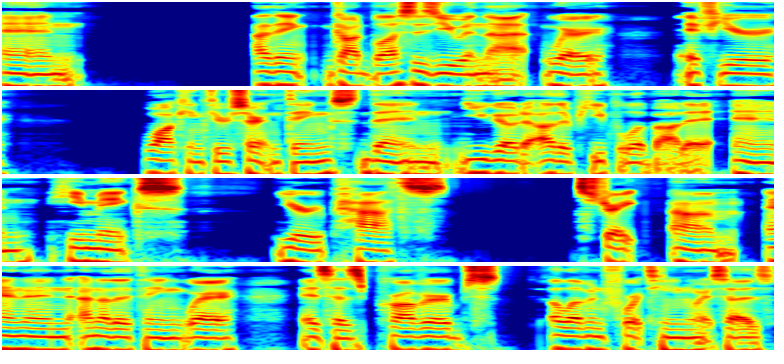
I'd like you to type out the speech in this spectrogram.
and I think God blesses you in that where if you're walking through certain things, then you go to other people about it and he makes your paths straight. Um, and then another thing where it says Proverbs eleven fourteen, where it says,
